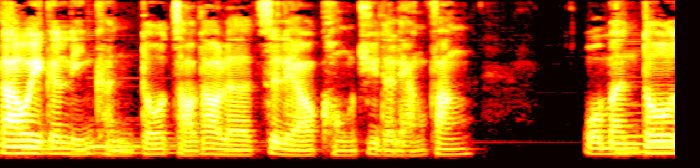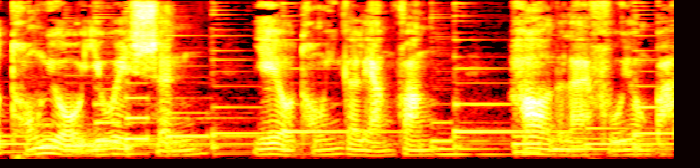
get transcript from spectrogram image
大卫跟林肯都找到了治疗恐惧的良方，我们都同有一位神，也有同一个良方，好好的来服用吧。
